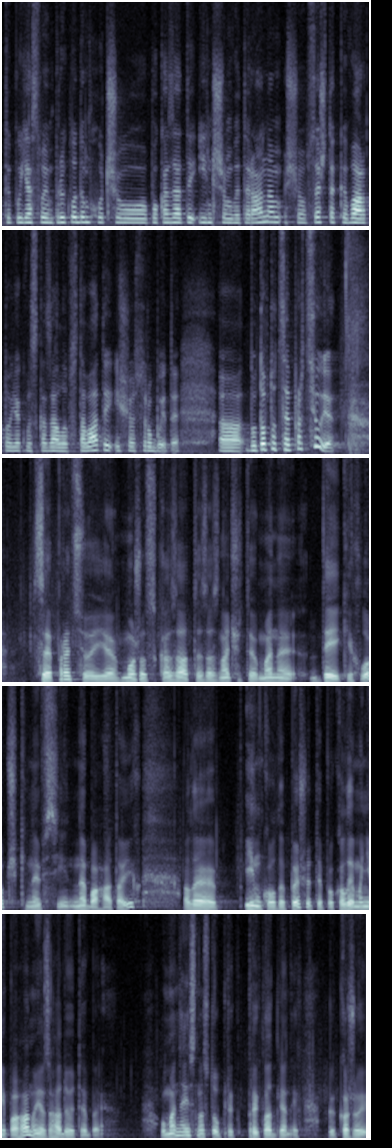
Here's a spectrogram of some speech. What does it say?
типу, я своїм прикладом хочу показати іншим ветеранам, що все ж таки варто, як ви сказали, вставати і щось робити. Ну, тобто це працює. Це працює. Можу сказати, зазначити, в мене деякі хлопчики, не всі, небагато їх, але інколи пишуть, типу, коли мені погано, я згадую тебе. У мене є наступний приклад для них. Кажу,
